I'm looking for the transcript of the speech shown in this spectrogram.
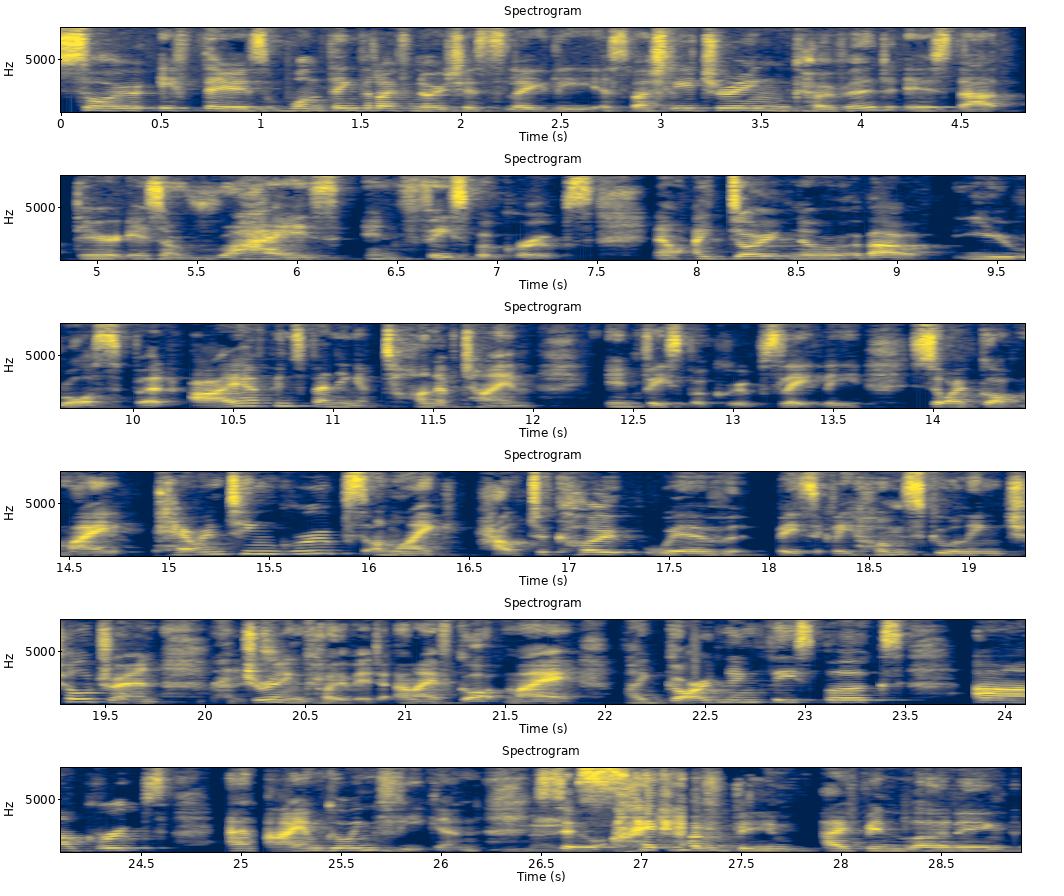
So, if there's one thing that I've noticed lately, especially during COVID, is that there is a rise in Facebook groups. Now, I don't know about you, Ross, but I have been spending a ton of time in Facebook groups lately. So, I've got my parenting groups on like how to cope with basically homeschooling children right. during COVID, and I've got my my gardening Facebooks uh, groups and I am going vegan. Nice. So I have been I've been learning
